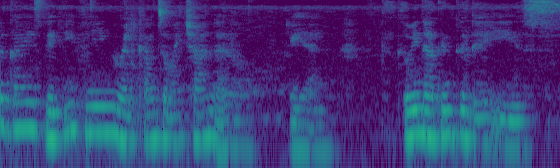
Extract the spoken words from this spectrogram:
Hello guys, good evening. Welcome to my channel. Ayan. Gawin natin today is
